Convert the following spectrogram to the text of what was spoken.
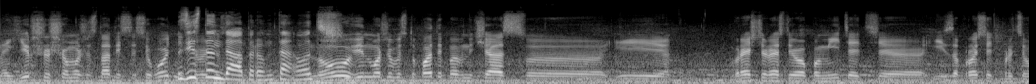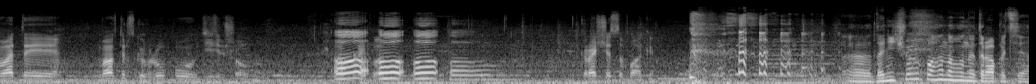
Найгірше, що може статися сьогодні. Зі стендапером, так. От Ну, він може виступати певний час е, і врешті-решт його помітять е, і запросять працювати в авторську групу в Дізель Шоу. о, о, о, о. Краще собаки. Е, Да нічого поганого не трапиться.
